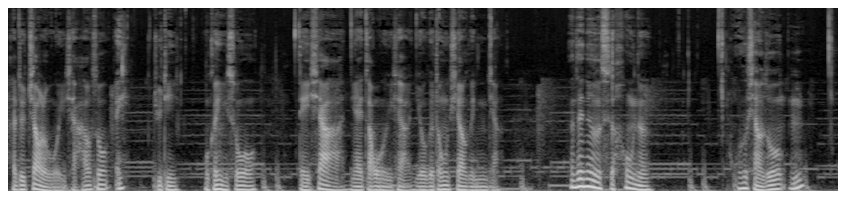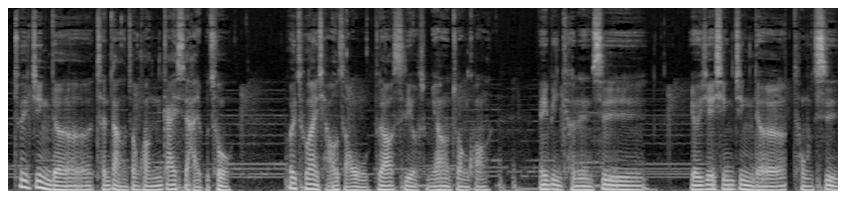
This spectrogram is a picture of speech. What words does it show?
他就叫了我一下，他就说：“哎，GD，我跟你说，等一下你来找我一下，有个东西要跟你讲。”那在那个时候呢，我想说，嗯，最近的成长状况应该是还不错，会突然想要找我，不知道是有什么样的状况，maybe 可能是有一些新进的同事，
